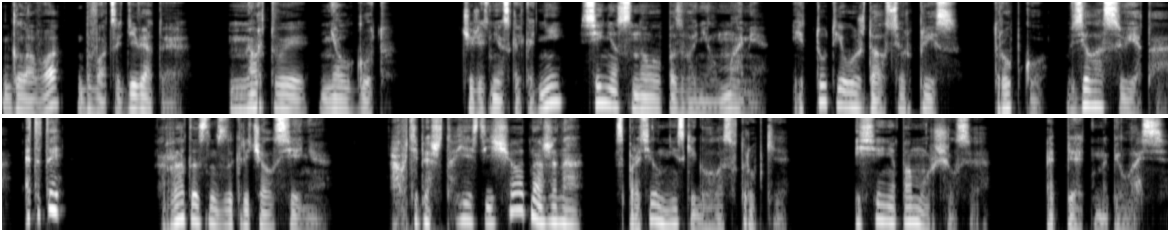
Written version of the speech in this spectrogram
Глава 29. Мертвые не лгут. Через несколько дней Сеня снова позвонил маме. И тут его ждал сюрприз. Трубку взяла Света. «Это ты?» Радостно закричал Сеня. «А у тебя что, есть еще одна жена?» Спросил низкий голос в трубке. И Сеня поморщился. Опять напилась.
